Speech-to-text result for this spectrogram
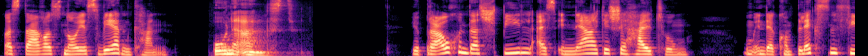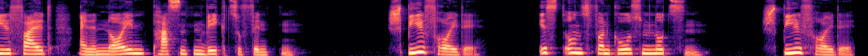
was daraus Neues werden kann. Ohne Angst. Wir brauchen das Spiel als energische Haltung, um in der komplexen Vielfalt einen neuen, passenden Weg zu finden. Spielfreude ist uns von großem Nutzen. Spielfreude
